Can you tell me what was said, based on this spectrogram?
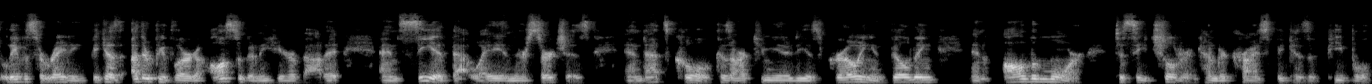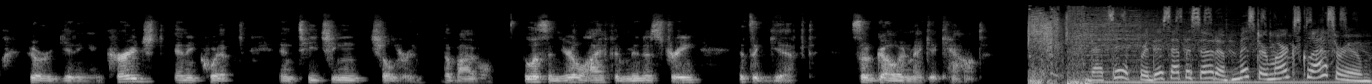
leave us a rating because other people are also going to hear about it and see it that way in their searches and that's cool because our community is growing and building and all the more to see children come to christ because of people who are getting encouraged and equipped in teaching children the bible Listen, your life and ministry, it's a gift. So go and make it count. That's it for this episode of Mr. Mark's Classroom.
